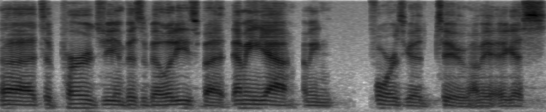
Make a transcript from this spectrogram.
Uh, to purge the invisibilities, but I mean, yeah, I mean, four is good too. I mean, I guess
